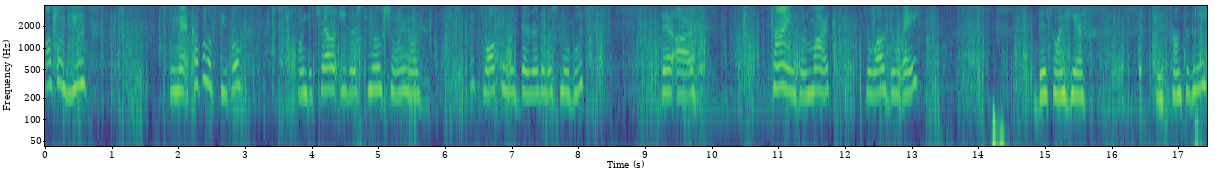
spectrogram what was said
Awesome views we met a couple of people on the trail either snowshoeing or just walking with their regular snow boots. There are signs or marks throughout the way. This one here in front of me.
